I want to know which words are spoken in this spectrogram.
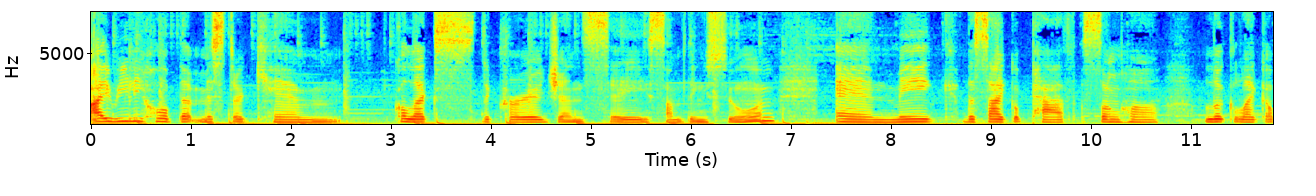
I really hope that Mr. Kim collects the courage and say something soon and make the psychopath Sungha look like a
